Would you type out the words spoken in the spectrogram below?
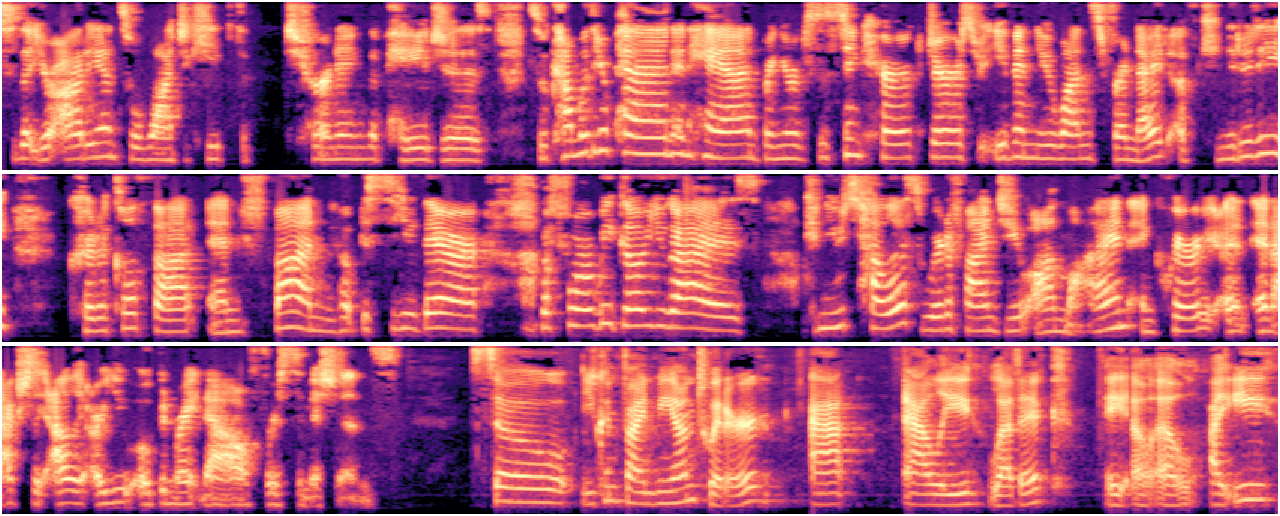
so that your audience will want to keep the, turning the pages. So come with your pen in hand, bring your existing characters or even new ones for a night of community, critical thought, and fun. We hope to see you there. Before we go, you guys, can you tell us where to find you online and query? And, and actually, Allie, are you open right now for submissions? So you can find me on Twitter at Allie Levick. A L L I E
